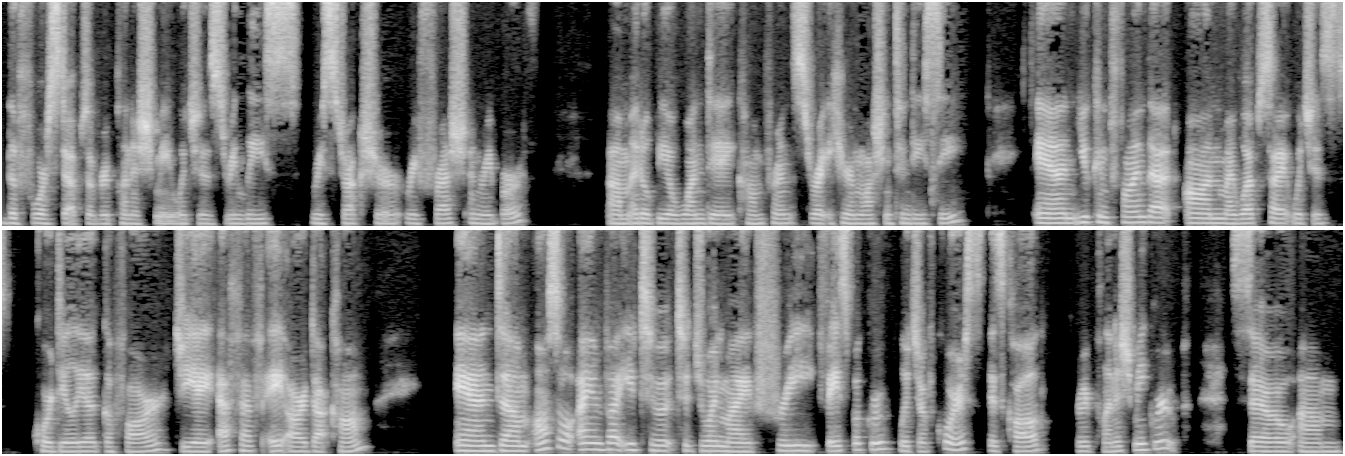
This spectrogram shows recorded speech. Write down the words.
the four steps of Replenish Me, which is release, restructure, refresh, and rebirth. Um, it'll be a one day conference right here in Washington, D.C. And you can find that on my website, which is Cordelia Gaffar, G A F F A R dot com. And um, also, I invite you to, to join my free Facebook group, which of course is called Replenish Me Group. So, um,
